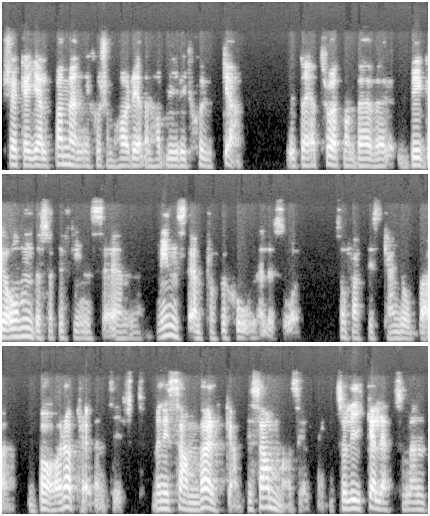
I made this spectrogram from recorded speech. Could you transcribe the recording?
försöka hjälpa människor som har, redan har blivit sjuka. Utan jag tror att man behöver bygga om det så att det finns en, minst en profession eller så som faktiskt kan jobba bara preventivt, men i samverkan tillsammans helt enkelt. Så lika lätt som en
